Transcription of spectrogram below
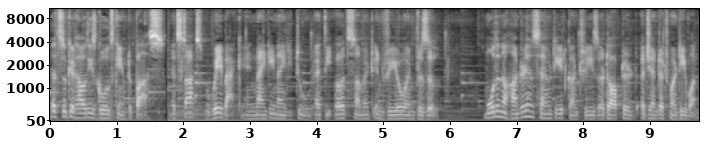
let's look at how these goals came to pass. It starts way back in 1992 at the Earth Summit in Rio in Brazil more than 178 countries adopted Agenda 21.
